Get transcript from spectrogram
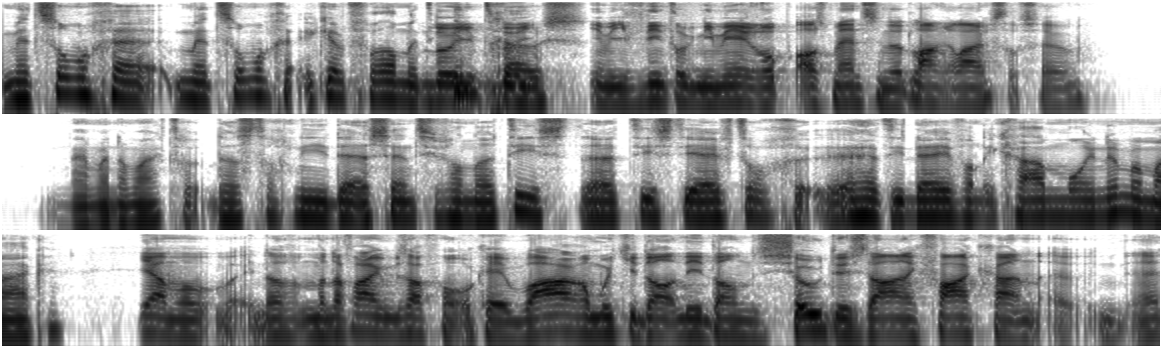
met sommige, met sommige... Ik heb het vooral met je- intro's. Maar je verdient er ook niet meer op als mensen het langer luisteren of zo. Nee, maar dan maakt dat is toch niet de essentie van de artiest? De artiest die heeft toch het idee van... Ik ga een mooi nummer maken. Ja, maar dan, maar dan vraag ik me dus af van... Oké, waarom moet je dan, die dan zo dusdanig vaak gaan... eh,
